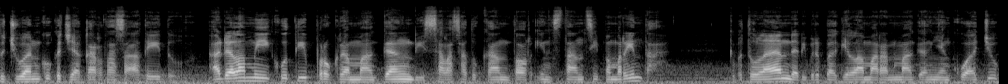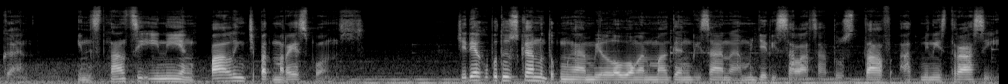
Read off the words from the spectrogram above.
Tujuanku ke Jakarta saat itu adalah mengikuti program magang di salah satu kantor instansi pemerintah. Kebetulan dari berbagai lamaran magang yang kuajukan, instansi ini yang paling cepat merespons. Jadi aku putuskan untuk mengambil lowongan magang di sana menjadi salah satu staf administrasi.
